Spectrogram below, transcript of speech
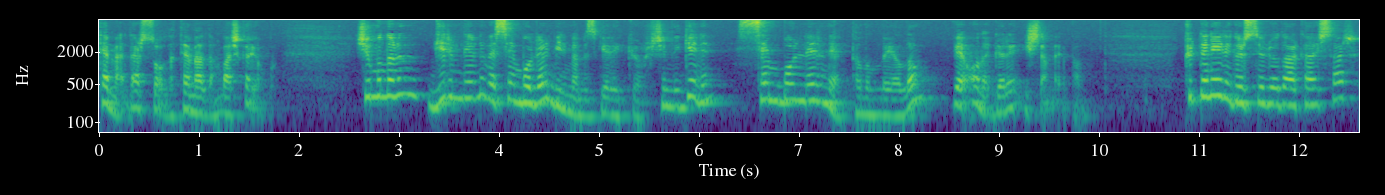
temeller solda. Temelden başka yok. Şimdi bunların birimlerini ve sembollerini bilmemiz gerekiyor. Şimdi gelin sembollerini tanımlayalım ve ona göre işlemler yapalım. Kütle neyle gösteriliyordu arkadaşlar?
